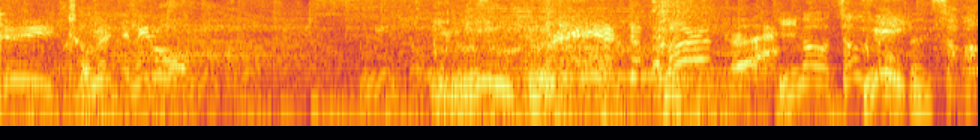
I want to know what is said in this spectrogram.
止めてみろ。今はチャンスおでん様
